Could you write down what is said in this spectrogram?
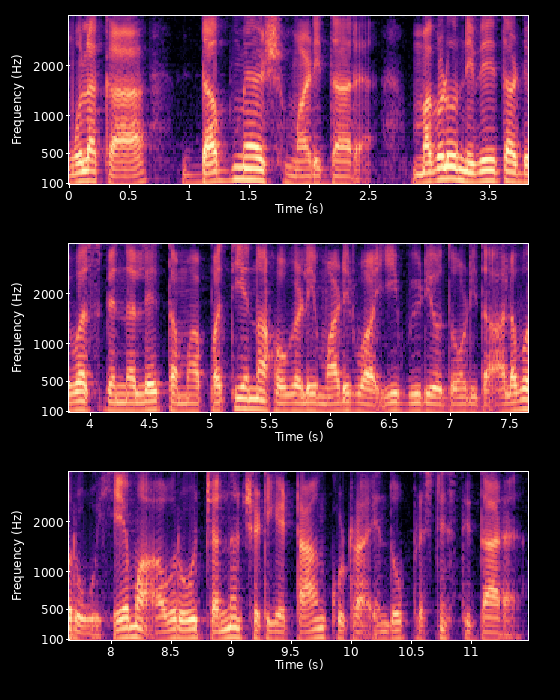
ಮೂಲಕ ಡಬ್ ಮ್ಯಾಶ್ ಮಾಡಿದ್ದಾರೆ. ಮಗಳು ನಿವೇದಿತಾ ಡಿವರ್ಸ್ ಬೆನ್ನಲ್ಲೇ ತಮ್ಮ ಪತಿಯನ್ನ ಹೊಗಳಿ ಮಾಡಿರುವ ಈ ವಿಡಿಯೋ ನೋಡಿದ ಹಲವರು, ಹೇಮಾ ಅವರು ಚಂದನ್ ಶೆಟ್ಟಿಗೆ ಟಾಂಗ್ ಕುಟ್ರ ಎಂದು ಪ್ರಶ್ನಿಸುತ್ತಿದ್ದಾರೆ.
